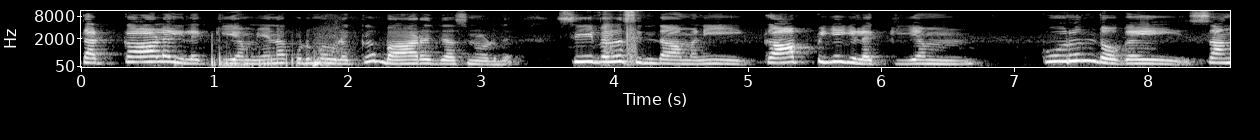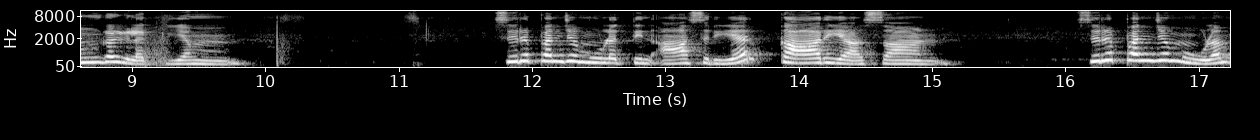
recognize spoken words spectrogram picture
தற்கால இலக்கியம் என குடும்ப விளக்கு பாரதிதாசனோடது. சீவக சிந்தாமணி காப்பிய இலக்கியம் குறுந்தொகை சங்க இலக்கியம். சிறுபஞ்ச மூலத்தின் ஆசிரியர் காரியாசான். சிறுபஞ்ச மூலம்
